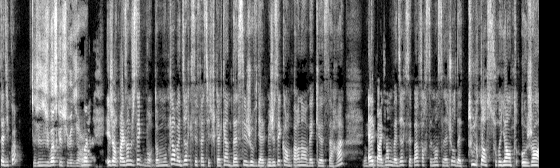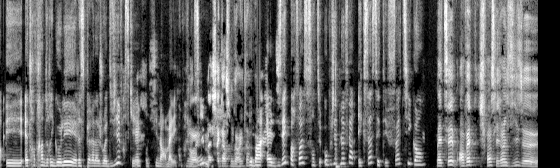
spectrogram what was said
t'as dit quoi? J'ai dit je vois ce que tu veux dire ouais. Voilà. Et genre, par exemple, je sais que, bon, dans mon cas, on va dire que c'est facile. Je suis quelqu'un d'assez jovial. Mais je sais qu'en parlant avec euh, Sarah, Mhm. elle, par exemple, va dire que c'est pas forcément sa nature d'être tout le temps souriante aux gens et être en train de rigoler et respirer la joie de vivre, ce qui est aussi normal et ouais compréhensible. bah, chacun son caractère Et ben, elle disait que parfois, elle se sentait obligée de le faire et que ça, c'était fatigant. mais tu sais en fait je pense les gens ils se disent euh,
